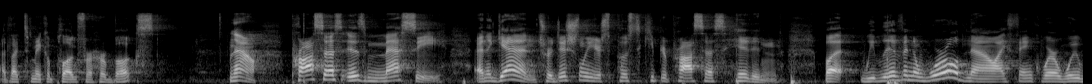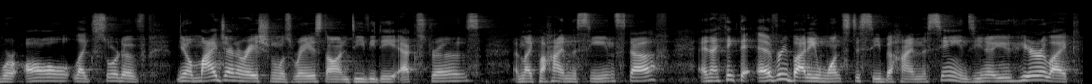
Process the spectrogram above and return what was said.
I'd like to make a plug for her books. Now, process is messy. And again, traditionally, you're supposed to keep your process hidden. But we live in a world now, I think, where we were all like sort of, you know, my generation was raised on DVD extras and like behind the scenes stuff. And I think that everybody wants to see behind the scenes. You know, you hear like,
